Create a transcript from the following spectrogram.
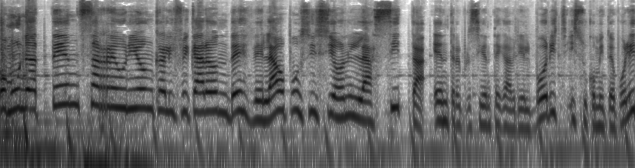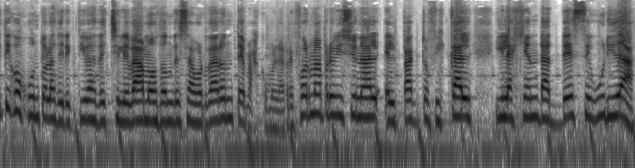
Como una tensa reunión calificaron desde la oposición la cita entre el presidente Gabriel Boric y su comité político junto a las directivas de Chile Vamos, donde se abordaron temas como la reforma previsional, el pacto fiscal y la agenda de seguridad.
